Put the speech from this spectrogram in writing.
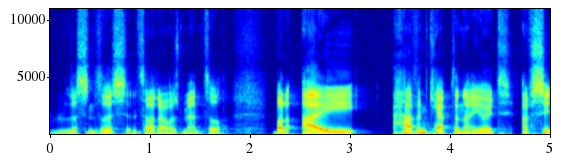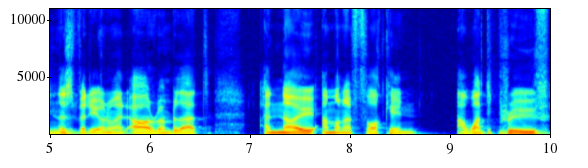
listened to this and thought I was mental, but I haven't kept an eye out. I've seen this video and I went, "Oh, I remember that," and now I'm on a fucking. I want to prove.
